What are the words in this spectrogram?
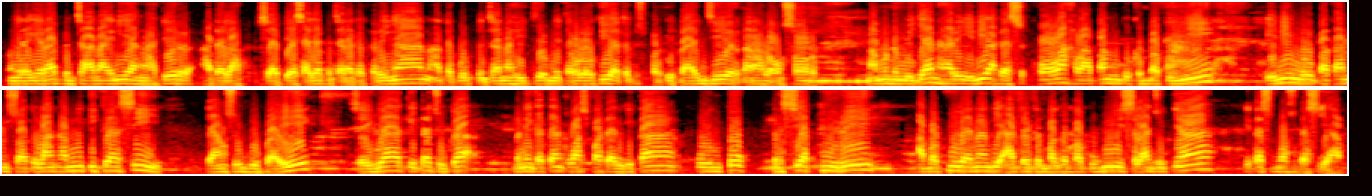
mengira-ngira bencana ini yang hadir adalah biasanya bencana kekeringan ataupun bencana hidrometeorologi atau seperti banjir, tanah longsor. Namun demikian hari ini ada sekolah lapang untuk gempa bumi. Ini merupakan suatu langkah mitigasi yang sungguh baik sehingga kita juga meningkatkan kewaspadaan kita untuk bersiap diri apabila nanti ada gempa-gempa bumi selanjutnya kita semua sudah siap.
